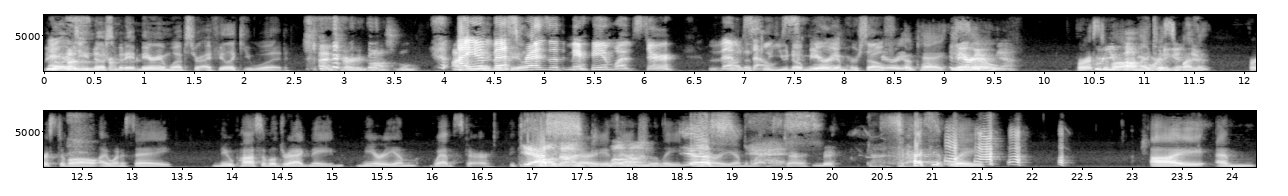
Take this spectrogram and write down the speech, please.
because do you know Trump somebody at card. Merriam-Webster? I feel like you would. That's very possible. I, believe am it. Best feel- friends with Merriam-Webster themselves. Honestly, you know Miriam, Miriam herself. Miriam. okay, Miriam, so yeah. First of all, I just want to? to. First of all, I want to say new possible drag name Miriam Webster because Yes! Well done, dictionary is well done. actually Yes! Merriam Webster. Mer- Secondly, I am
